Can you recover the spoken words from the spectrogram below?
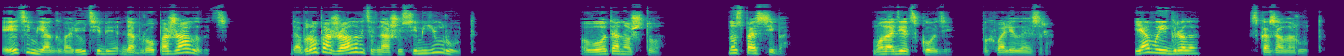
Этим я говорю тебе добро пожаловать. Добро пожаловать в нашу семью, Рут. Вот оно что. Ну, спасибо. Молодец, Коди, — похвалил Эзра. Я выиграла, — сказала Рут.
